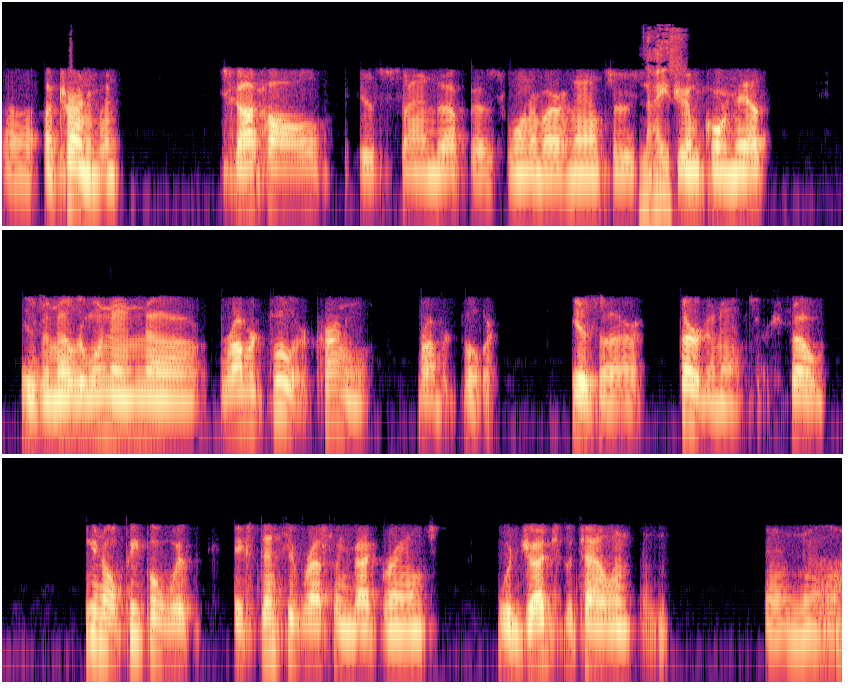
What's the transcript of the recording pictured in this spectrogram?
uh, a tournament Scott Hall is signed up as one of our announcers. Nice. Jim Cornette is another one, and uh, Robert Fuller, Colonel Robert Fuller, is our third announcer. So, you know, people with extensive wrestling backgrounds would judge the talent and and uh,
